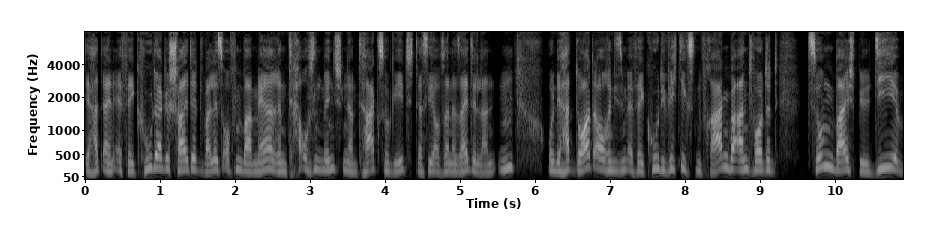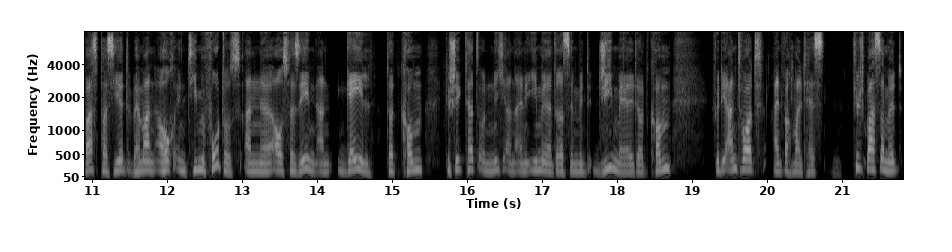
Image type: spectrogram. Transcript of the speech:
der hat ein FAQ da geschaltet, weil es offenbar mehreren tausend Menschen am Tag so geht, dass sie auf seiner Seite landen. Und er hat dort auch in diesem FAQ die wichtigsten Fragen beantwortet. Zum Beispiel die, was passiert, wenn man auch intime Fotos an, äh, aus Versehen an gail.com geschickt hat und nicht an eine E-Mail-Adresse mit gmail.com. Für die Antwort einfach mal testen. Viel Spaß damit!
